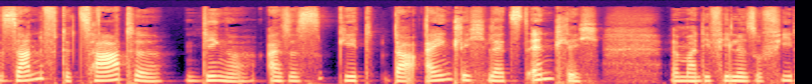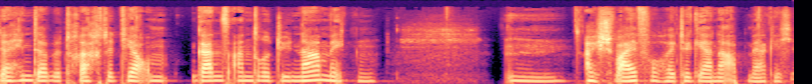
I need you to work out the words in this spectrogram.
sanfte, zarte Dinge. Also es geht da eigentlich letztendlich, wenn man die Philosophie dahinter betrachtet, ja um ganz andere Dynamiken. Mm, ich schweife heute gerne ab, merke ich.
